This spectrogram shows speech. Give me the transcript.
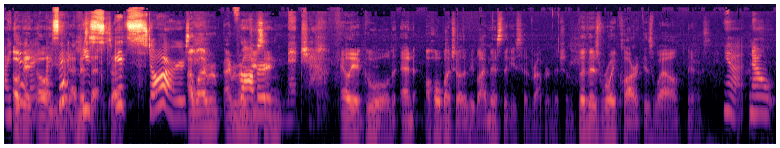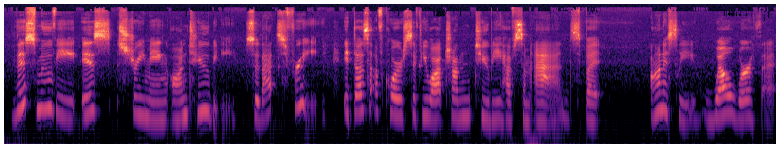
I oh, did. Oh, did- I, oh, I you said did. I missed that. Sorry. it stars I, well, I, re- I remember Robert you saying Mitchum. Elliott Gould and a whole bunch of other people. I missed that you said Robert Mitchum. But there's Roy Clark as well. Yes. Yeah. Now this movie is streaming on Tubi, so that's free. It does, of course, if you watch on Tubi, have some ads, but honestly, well worth it.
